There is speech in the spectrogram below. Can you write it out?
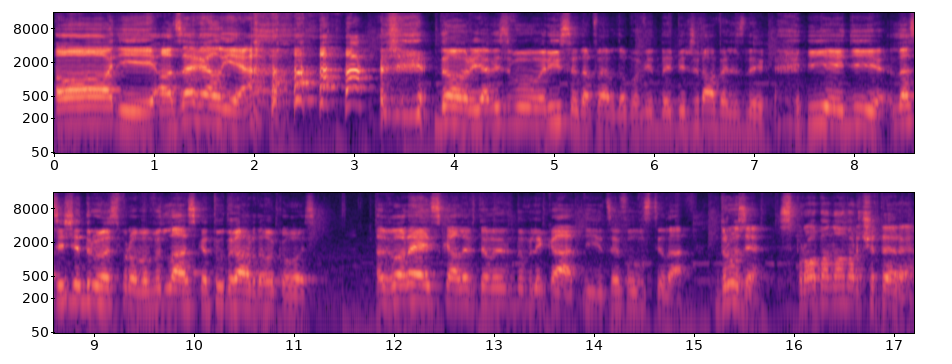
О, ні, оце гел є. Добре, я візьму Ріси, напевно, бо він найбільш грабель з них. Є, ні, у нас є ще друга спроба, будь ласка, тут гарного когось. Горецька, але в тебе дублікат. Ні, це фул стіна. Друзі, спроба номер 4.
